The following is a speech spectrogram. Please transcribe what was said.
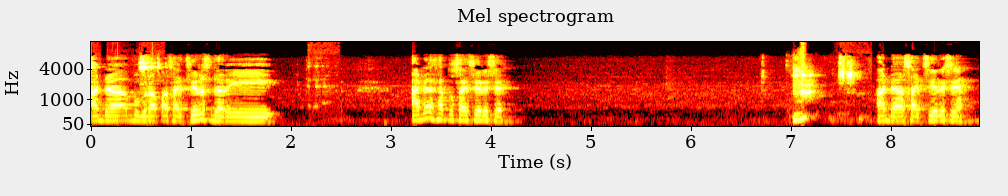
Ada beberapa side series dari ada satu side series ya. Ada side seriesnya.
